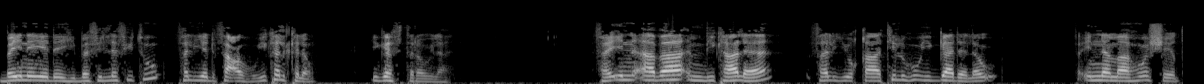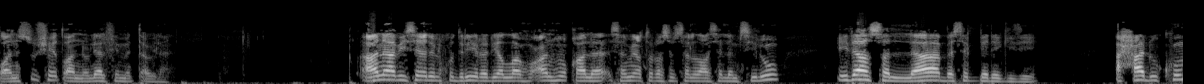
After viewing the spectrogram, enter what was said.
በይነ የደይህ በፊት ለፊቱ ፈልየድፋዕሁ ይከልክለው ይገፍትረው ይላል ፈኢን አባ እምቢ ካለ ፈልዩቃትልሁ ይጋደለው ፈኢነማ ሁወ ሸይጣን እሱ ሸይጣን ነው ሊያልፍ የመጣው ይላል عن أبي سعيد الخدري رضي الله عنه قال سمعت الرسول صلى الله عليه وسلم سلو إذا صلى بسجد جزي أحدكم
